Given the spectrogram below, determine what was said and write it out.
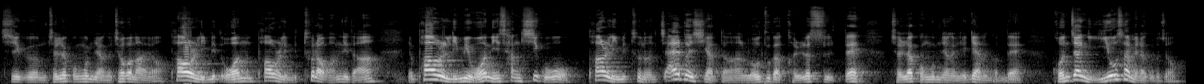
지금 전력 공급량을 적어놔요. power limit 1, power limit 2라고 합니다. power limit 1이 상시고 power limit 2는 짧은 시간 동안 load가 걸렸을 때 전력 공급량을 얘기하는 건데 권장이 253이라 그러죠.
